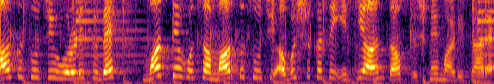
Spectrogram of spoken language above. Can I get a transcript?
ಮಾರ್ಗಸೂಚಿ ಹೊರಡಿಸಿದೆ. ಮತ್ತೆ ಹೊಸ ಮಾರ್ಗಸೂಚಿ ಅವಶ್ಯಕತೆ ಇದೆಯಾ ಅಂತ ಪ್ರಶ್ನೆ ಮಾಡಿದ್ದಾರೆ.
